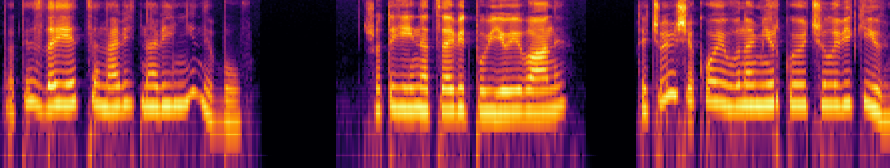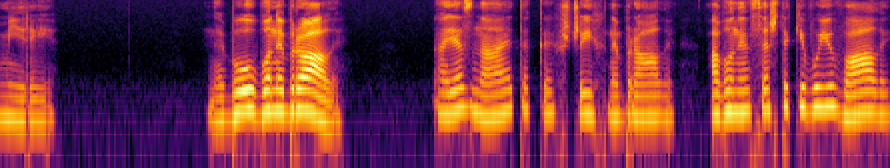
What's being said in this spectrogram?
Та ти, здається, навіть на війні не був. Що ти їй на це відповів, Іване? Ти чуєш, якою вона міркою чоловіків міряє? Не був, бо не брали. А я знаю таких, що їх не брали, а вони все ж таки воювали.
